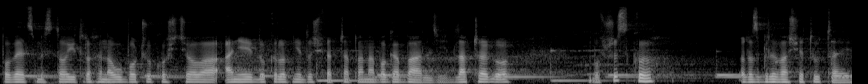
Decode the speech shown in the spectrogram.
powiedzmy stoi trochę na uboczu kościoła, a niejednokrotnie doświadcza Pana Boga bardziej. Dlaczego? Bo wszystko rozgrywa się tutaj.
